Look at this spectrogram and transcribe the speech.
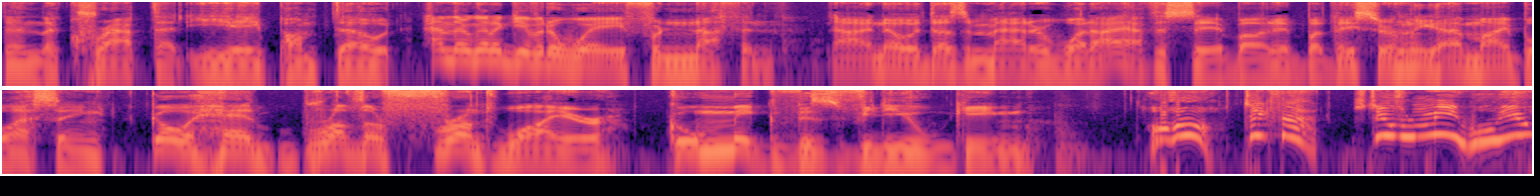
than the crap that EA pumped out. And they're gonna give it away for nothing. I know it doesn't matter what I have to say about it, but they certainly have my blessing. Go ahead, brother Frontwire. Go make this video game. Oh, take that! Steal from me, will you?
